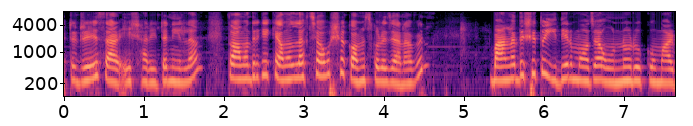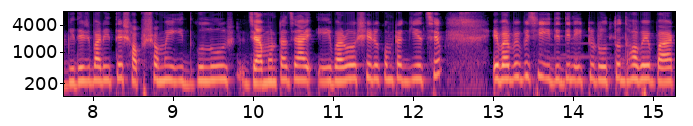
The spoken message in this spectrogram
একটা ড্রেস আর এই শাড়িটা নিলাম। তো আমাদেরকে কেমন লাগছে অবশ্যই কমেন্টস করে জানাবেন। বাংলাদেশে তো ঈদের মজা অন্যরকম, আর বিদেশ বাড়িতে সবসময় ঈদগুলো যেমনটা যায় এবারও সেরকমটা গিয়েছে। এবার ভেবেছি ঈদের দিন একটু রোদ তো ধবে বাট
